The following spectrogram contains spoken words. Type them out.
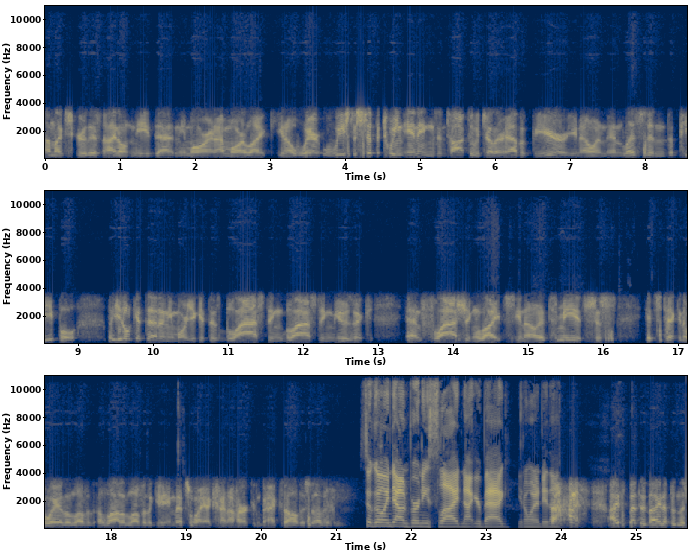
I'm like, screw this. I don't need that anymore. And I'm more like, you know, where we used to sit between innings and talk to each other, have a beer, you know, and, and listen to people. But you don't get that anymore. You get this blasting, blasting music and flashing lights. You know, it, to me, it's just it's taken away the love, a lot of love of the game. That's why I kind of harken back to all this other. So going down Bernie's slide, not your bag. You don't want to do that. I spent the night up in the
